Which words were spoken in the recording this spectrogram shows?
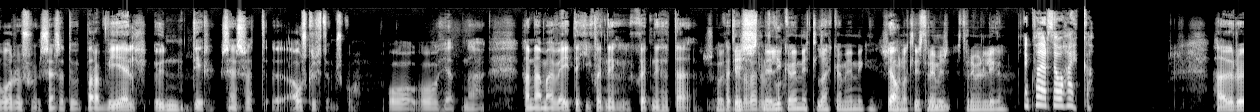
voru sagt, bara vel undir sagt, uh, áskriftum sko og, og hérna þannig að maður veit ekki hvernig, hvernig þetta svo hvernig þetta Disney verður, sko. líka einmitt lækka mjög mikið sem er náttúrulega í streymi, streyminu líka En hvað er þá að hækka? Það eru,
